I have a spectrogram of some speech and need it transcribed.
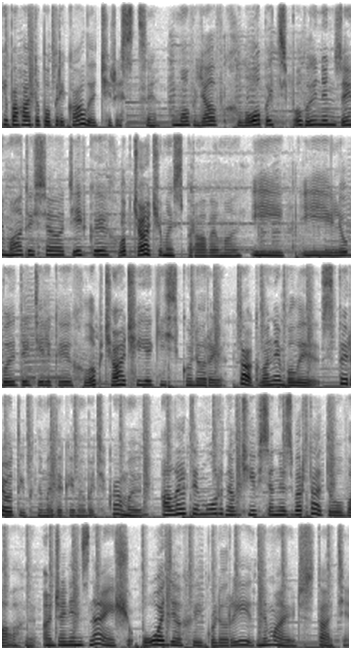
і багато попрікали через це. Мовляв, хлопець повинен займатися тільки хлопчачими справами і, і любити тільки хлопчачі якісь кольори. Так, вони були стереотипними такими батьками, але Тимур навчився не звертати уваги, адже він знає, що одяг і кольори не мають статі.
